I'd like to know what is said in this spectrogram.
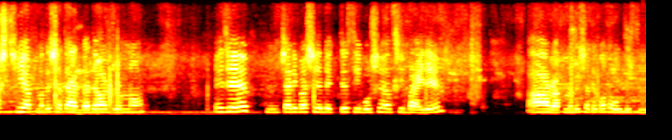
আসছি আপনাদের সাথে আড্ডা দেওয়ার জন্য। এই যে চারিপাশে দেখতেছি বসে আছি বাইরে। আর আপনাদের সাথে কথা বলতেছি।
